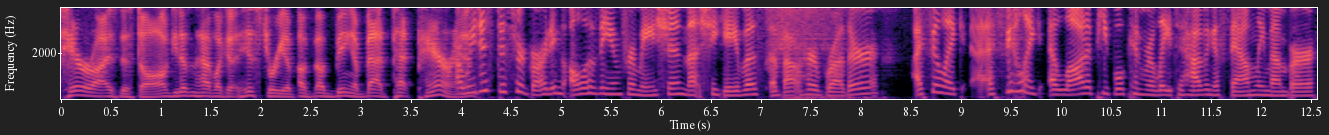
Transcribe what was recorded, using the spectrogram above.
terrorize this dog. He doesn't have like a history of, of, of being a bad pet parent. Are we just disregarding all of the information that she gave us about her brother? I feel like I feel like a lot of people can relate to having a family member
